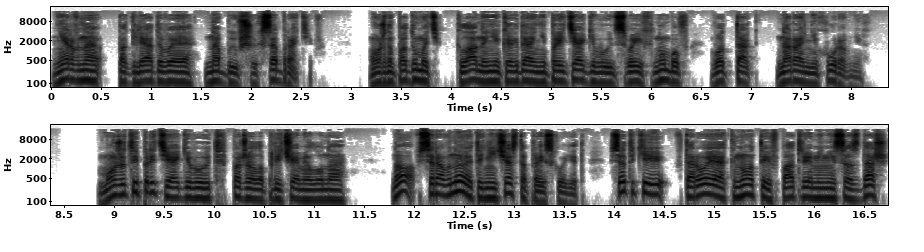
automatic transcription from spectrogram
нервно поглядывая на бывших собратьев. «Можно подумать, кланы никогда не притягивают своих нубов вот так, на ранних уровнях». «Может, и притягивают», — пожала плечами Луна. «Но все равно это не часто происходит. Все-таки второе окно ты в Патриуме не создашь,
